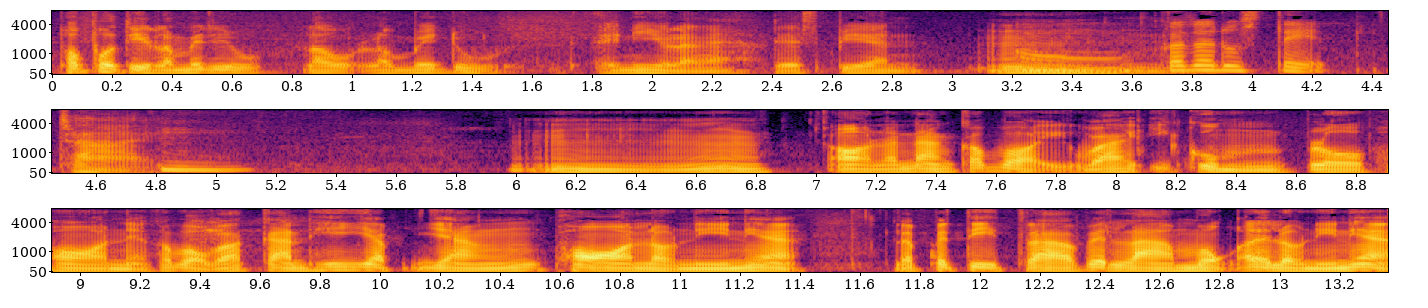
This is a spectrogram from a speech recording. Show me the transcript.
เพราะปกติเราไม่ดูเราเราไม่ดูไอ้นี่อยู่แล้วไงเลสเบี้ยนอือ๋อมก็จะดูสเตทใช่ อืมอืมอ๋อแล้วนางก็บอกอีกว่าอีกลุ่ม pro porn เนี่ยเขาบอกว่าการที่ยับยั้ง porn เหล่านี้เนี่ย แล้วไปตีตราเป็นลามกอะไรเหล่านี้เนี่ย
